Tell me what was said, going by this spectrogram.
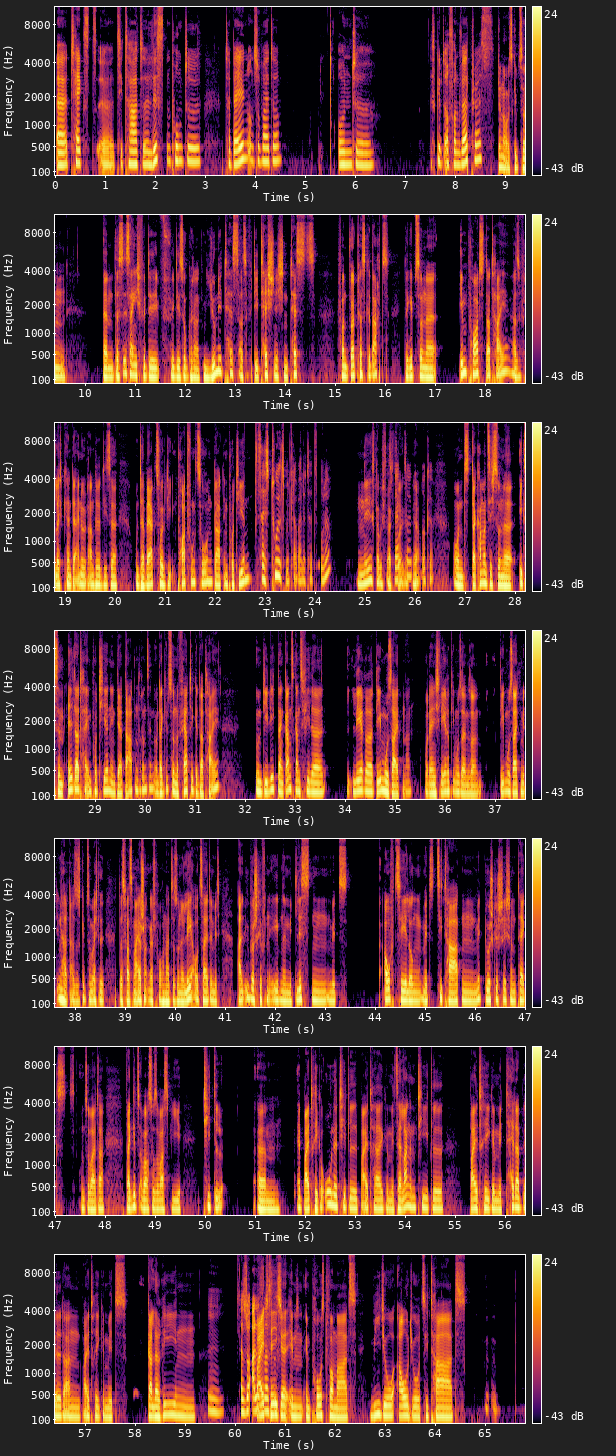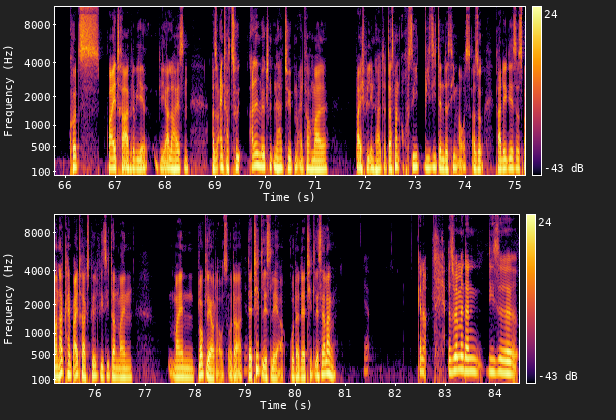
äh, Text, äh, Zitate, Listenpunkte, Tabellen und so weiter. Und äh, es gibt auch von WordPress. Genau, es gibt so ein, ähm, das ist eigentlich für die, für die sogenannten Unit-Tests, also für die technischen Tests von WordPress gedacht. Da gibt es so eine Import-Datei, also vielleicht kennt der eine oder andere diese unter Werkzeug die Importfunktion, Daten importieren. Das heißt Tools mittlerweile, oder? Nee, ist glaube ich ist Werkzeuge. Werkzeug? Ja. Okay. Und da kann man sich so eine XML-Datei importieren, in der Daten drin sind. Und da gibt es so eine fertige Datei und die legt dann ganz, ganz viele leere Demo-Seiten an. Oder nicht leere Demo-Seiten, sondern Demo-Seiten mit Inhalten. Also es gibt zum Beispiel das, was Maya schon angesprochen hatte, so eine Layout-Seite mit all Überschriftenebenen, mit Listen, mit Aufzählungen, mit Zitaten, mit durchgestrichenem Text und so weiter. Da gibt es aber auch so sowas wie Titel, ähm, äh, Beiträge ohne Titel, Beiträge mit sehr langem Titel, Beiträge mit Headerbildern, Beiträge mit Galerien, hm. also alles, Beiträge so im, im Postformat, Video, Audio, Zitat, Kurzbeitrag oder wie, wie die alle heißen. Also einfach zu allen möglichen Inhaltstypen einfach mal Beispielinhalte, dass man auch sieht, wie sieht denn das Theme aus. Also gerade dieses, man hat kein Beitragsbild, wie sieht dann mein, mein Blog-Layout aus? Oder ja. der Titel ist leer oder der Titel ist sehr lang. Ja. Genau. Also wenn man dann diese,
